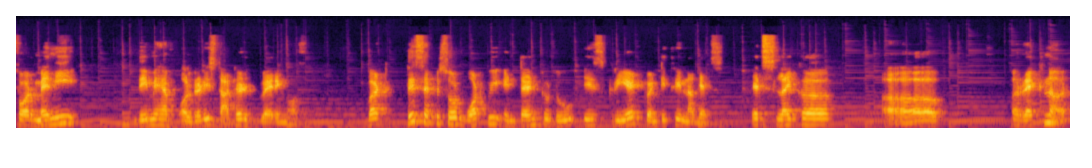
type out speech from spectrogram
For many, they may have already started wearing off. But this episode, what we intend to do is create 23 nuggets. It's like a, a a reckoner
